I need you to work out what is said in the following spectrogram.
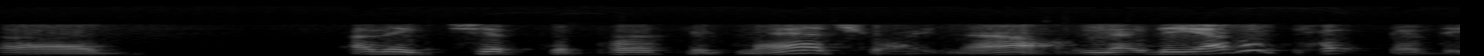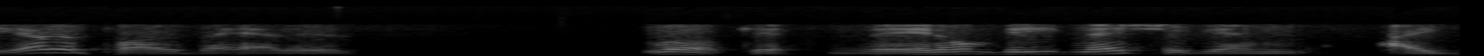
uh, I think Chip's the perfect match right now. now the other but the other part of that is, look, if they don't beat Michigan, I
